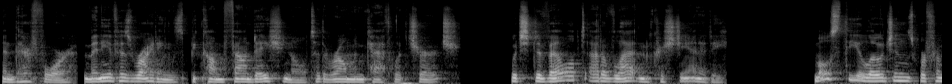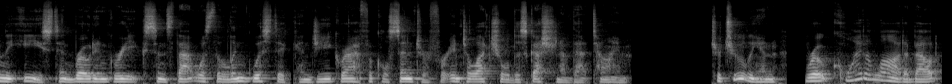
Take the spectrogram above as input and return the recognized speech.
and therefore many of his writings become foundational to the Roman Catholic Church, which developed out of Latin Christianity. Most theologians were from the East and wrote in Greek since that was the linguistic and geographical center for intellectual discussion of that time. Tertullian wrote quite a lot about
